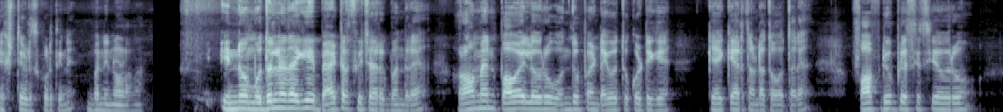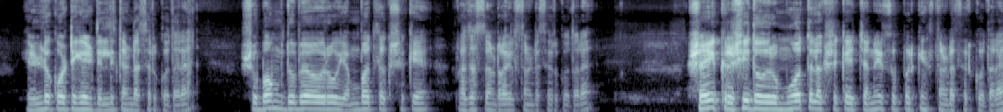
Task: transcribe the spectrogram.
ನೆಕ್ಸ್ಟ್ ತಿಳಿಸ್ಕೊಡ್ತೀನಿ. ಬನ್ನಿ ನೋಡೋಣ. ಇನ್ನು ಮೊದಲನೇದಾಗಿ ಬ್ಯಾಟರ್ಸ್ ವಿಚಾರಕ್ಕೆ ಬಂದರೆ ರಾಮೆನ್ ಪಾವೈಲ್ ಅವರು ಒಂದು ಪಾಯಿಂಟ್ ಐವತ್ತು ಕೋಟಿಗೆ ಕೆ ಕೆ ಆರ್ ತಂಡ ತಗೋತಾರೆ. ಫಾಫ್ ಡ್ಯೂಪ್ಲೆಸಿಸಿ ಅವರು ಎರಡು ಕೋಟಿಗೆ ಡೆಲ್ಲಿ ತಂಡ ಸೇರ್ಕೋತಾರೆ. ಶುಭಮ್ ದುಬೆ ಅವರು ಎಂಬತ್ತು ಲಕ್ಷಕ್ಕೆ ರಾಜಸ್ಥಾನ್ ರಾಯಲ್ಸ್ ತಂಡ ಸೇರ್ಕೋತಾರೆ. ಶೈಖ್ ರಶೀದ್ ಅವರು ಮೂವತ್ತು ಲಕ್ಷಕ್ಕೆ ಚೆನ್ನೈ ಸೂಪರ್ ಕಿಂಗ್ಸ್ ತಂಡ ಸೇರ್ಕೋತಾರೆ.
